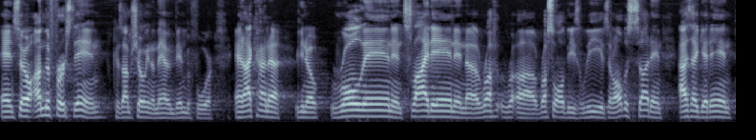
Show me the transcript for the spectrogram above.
And so I'm the first in because I'm showing them they haven't been before. And I kind of, you know, roll in and slide in and uh, uh, rustle all these leaves. And all of a sudden, as I get in,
